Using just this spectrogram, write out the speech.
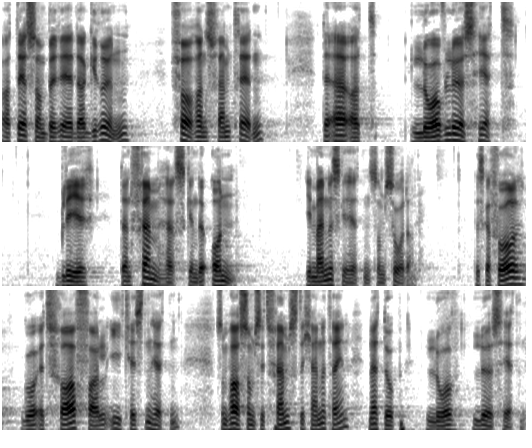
at det som bereder grunnen for hans fremtreden, det er at lovløshet blir den fremherskende ånd i menneskeheten som sådan. Det skal foregå et frafall i kristenheten som har som sitt fremste kjennetegn nettopp lovløsheten.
